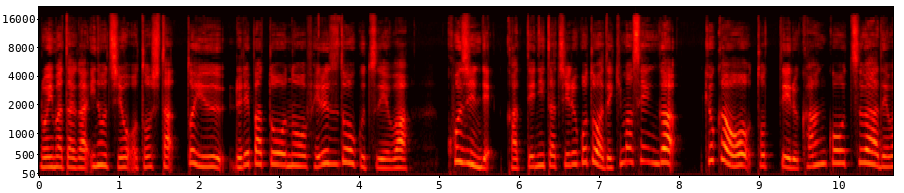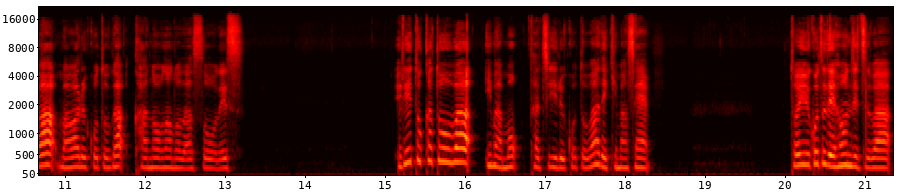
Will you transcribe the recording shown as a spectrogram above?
ロイマタが命を落としたというレレパ島のフェルズ洞窟へは個人で勝手に立ち入ることはできませんが許可を取っている観光ツアーでは回ることが可能なのだそうです。エレトカ島は今も立ち入ることはできません。ということで本日は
